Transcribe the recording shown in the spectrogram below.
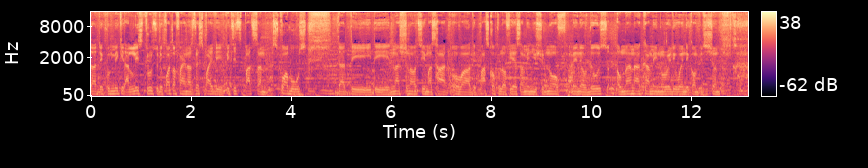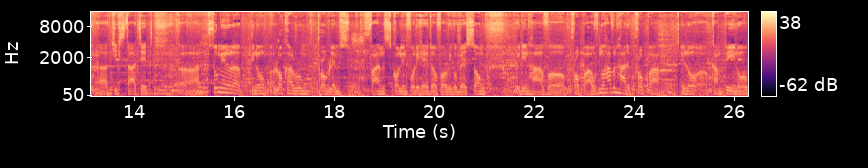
that they could make it at least through to the quarterfinals, despite the petit spats and squabbles that the the national team has had over the past couple of years. I mean, you should know of many of those. Onana coming already when the competition uh, kick-started, uh, and so many other, you know, locker room problems. Fans calling for the head of uh, Rigobert Song. We didn't have a proper. We haven't had a proper, you know, uh, campaign or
